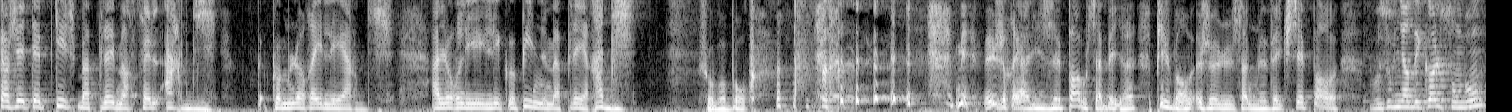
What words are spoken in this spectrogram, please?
Quand j'étais petit, je m'appelais Marcel Hardy, comme Laurel et Hardy. Alors les, les copines m'appelaient Radi. Je sais pas pourquoi. mais, mais je réalisais pas, vous savez. hein. Puis je m'en- je- ça ne me vexait pas. Vos souvenirs d'école sont bons?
